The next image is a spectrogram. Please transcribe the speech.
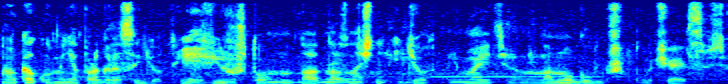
а как у меня прогресс идет. Я вижу, что он однозначно идет, понимаете, намного лучше получается все.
